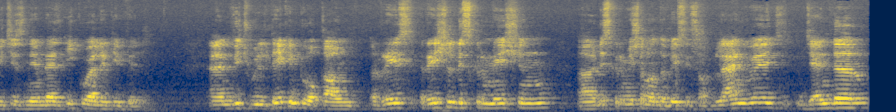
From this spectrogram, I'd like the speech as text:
which is named as Equality Bill and which will take into account race, racial discrimination, uh, discrimination on the basis of language, gender,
